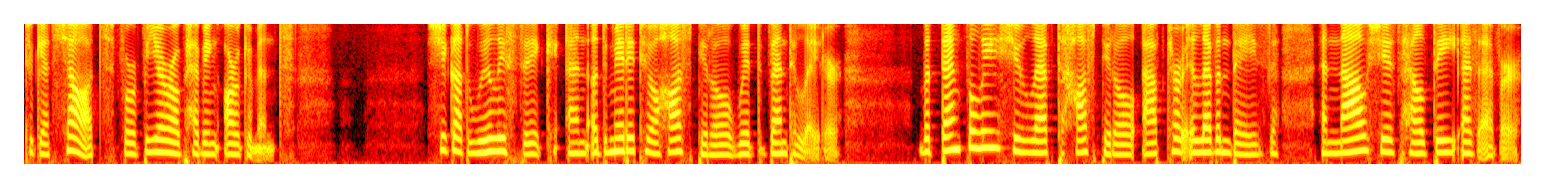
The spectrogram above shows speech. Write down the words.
to get shots for fear of having arguments. She got really sick and admitted to a hospital with ventilator. But thankfully, she left the hospital after 11 days and now she is healthy as ever.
